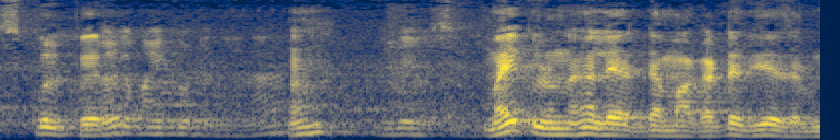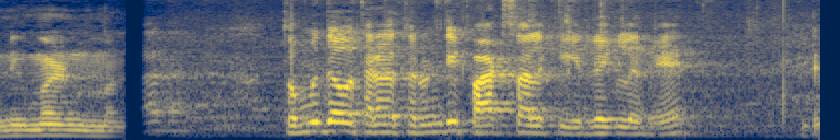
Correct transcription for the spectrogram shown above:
స్కూల్ పేరు? మైక్ ఉంటుంది కదా? మైకులు ఉన్నా లేదా మాకు అట్టే తీసేసారు నీకు తొమ్మిదవ తరగతి నుండి పాఠశాలకి ఇర్రెగ్యులరే అంటే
